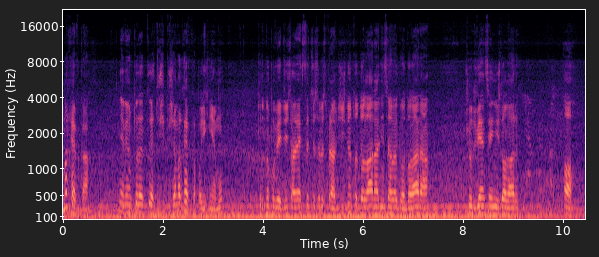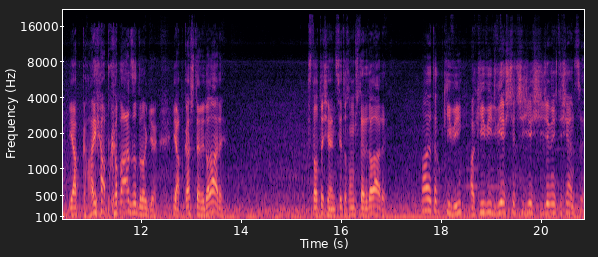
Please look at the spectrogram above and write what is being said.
Marchewka. Nie wiem, które, jak tu się pisze marchewka po ich niemu. Trudno powiedzieć, ale jak chcecie sobie sprawdzić, no to dolara, niecałego dolara, ciut więcej niż dolar. O, jabłka, jabłka bardzo drogie. Jabłka 4 dolary. 100 tysięcy to są 4 dolary. No ale tego kiwi, a kiwi 239 tysięcy,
